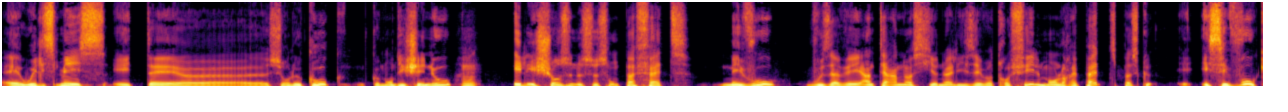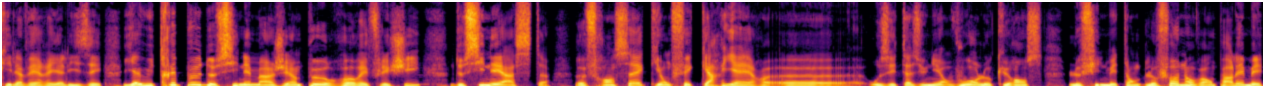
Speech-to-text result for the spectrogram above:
Et Will Smith était euh, sur le coup, comme on dit chez nous, Mm. et les choses ne se sont pas faites. Mais vous, vous avez internationalisé votre film, on le répète, parce que et, c'est vous qui l'avez réalisé. Il y a eu très peu de cinéma, j'ai un peu réfléchi, de cinéastes euh, français qui ont fait carrière euh, aux États-Unis. Vous, en l'occurrence, le film est anglophone, on va en parler, mais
